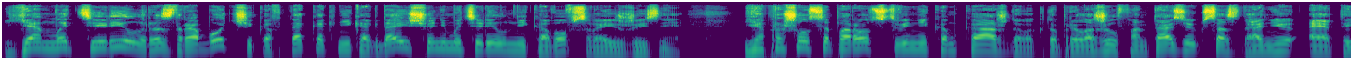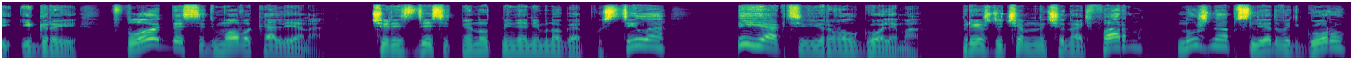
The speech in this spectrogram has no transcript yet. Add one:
Я материл разработчиков, так как никогда еще не материл никого в своей жизни. Я прошелся по родственникам каждого, кто приложил фантазию к созданию этой игры, вплоть до седьмого колена. Через десять минут меня немного отпустило — и я активировал голема. Прежде чем начинать фарм, нужно обследовать гору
